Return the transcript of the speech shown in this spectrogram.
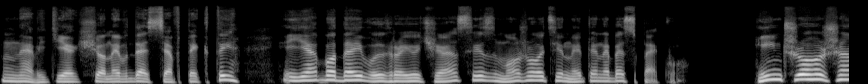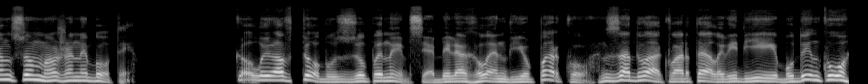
Навіть якщо не вдасться втекти, я бодай виграю час і зможу оцінити небезпеку. Іншого шансу може не бути. Коли автобус зупинився біля Гленв'ю парку, за два квартали від її будинку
